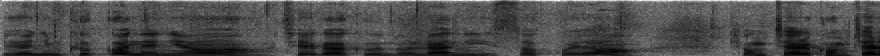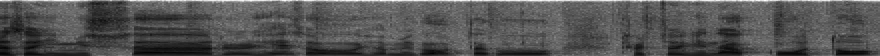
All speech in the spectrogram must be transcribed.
의원님 그 건은요 제가 그 논란이 있었고요 경찰 검찰에서 이미 수사를 해서 혐의가 없다고 결정이 났고 또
